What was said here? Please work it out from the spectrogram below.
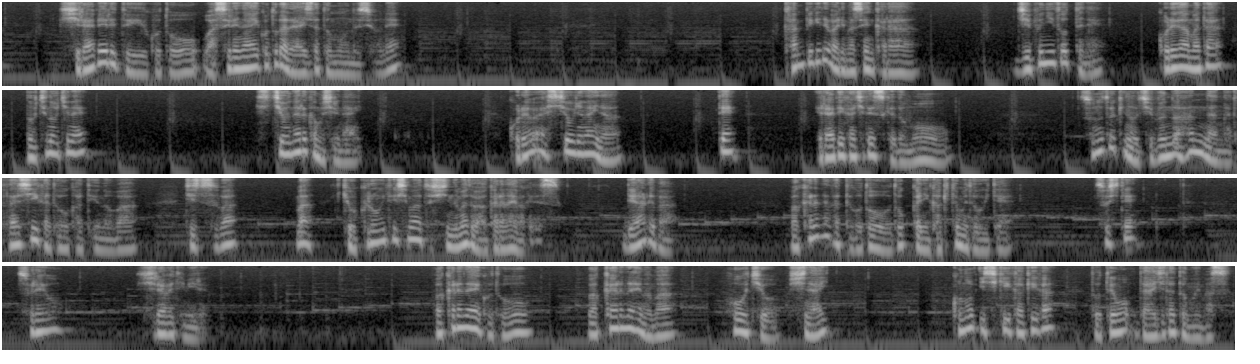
調べるということを忘れないことが大事だと思うんですよね。完璧ではありませんから自分にとってねこれがまた後々ね必要になるかもしれないこれは必要じゃないなって選びがちですけどもその時の自分の判断が正しいかどうかというのは実はまあ極論言ってしまうと死ぬまでわからないわけです。であれば、わからなかったことをどっかに書き留めておいて、そして、それを調べてみる。わからないことをわからないまま放置をしない。この意識かけがとても大事だと思います。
